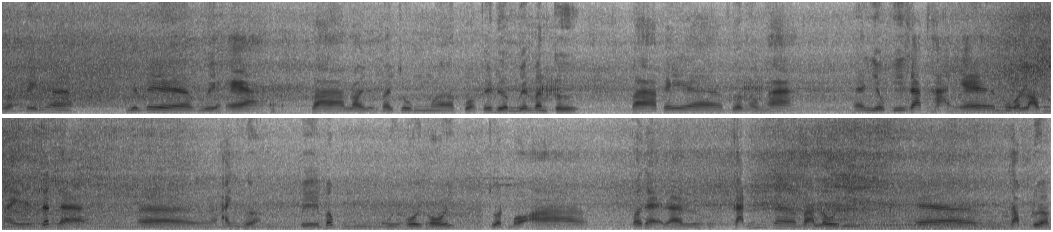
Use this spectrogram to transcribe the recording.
hưởng đến ờ, những cái ờ, vỉa hè và nói nói chung ờ, của cái đường Nguyễn Văn Cừ và cái ờ, phường Hồng Hà. Thế nhiều khi rác thải ờ, mùa nóng này rất là uh, ảnh hưởng vì bốc mùi hôi thối, chuột bọ à, có thể là cắn và lôi đi dọc đường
